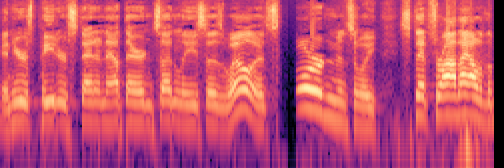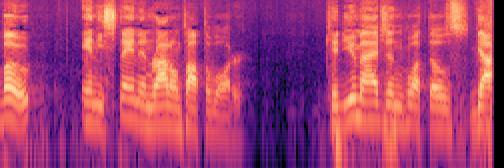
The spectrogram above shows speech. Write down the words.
And here's Peter standing out there, and suddenly he says, "Well, it's Lord!" And so he steps right out of the boat, and he's standing right on top of the water. Can you imagine what those guys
